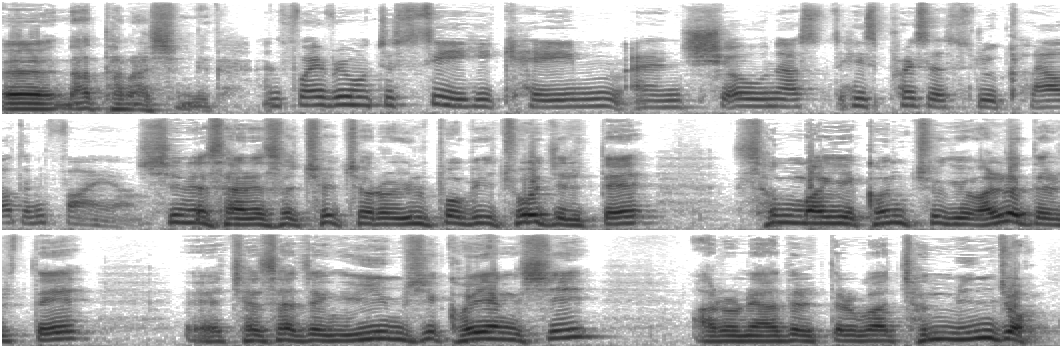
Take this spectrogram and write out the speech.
에, 나타나십니다. And for everyone to see, He came and shown us His presence through cloud and fire. 신의 산에서 최초로 율법이 주어질 때 성막이 건축이 완료될 때 에, 제사장 위임 시 거행시 아론의 아들들과 전 민족 에,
